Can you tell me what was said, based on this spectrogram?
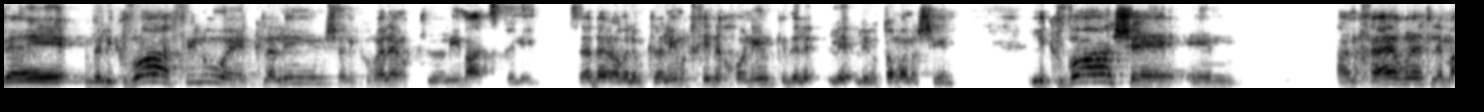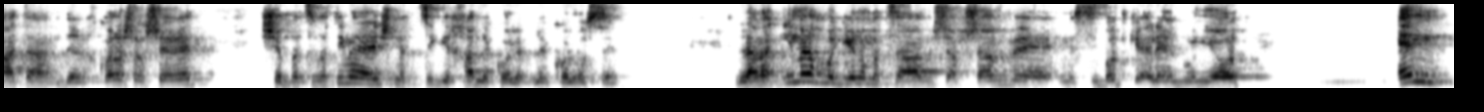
ו- ולקבוע אפילו כללים שאני קורא להם כללים מעצבנים, בסדר? אבל הם כללים הכי נכונים כדי לרתום אנשים. לקבוע שההנחיה יורדת למטה, דרך כל השרשרת, שבצוותים האלה יש נציג אחד לכל, לכל נושא. למה אם אנחנו מגיעים למצב שעכשיו uh, מסיבות כאלה ארגוניות, אין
